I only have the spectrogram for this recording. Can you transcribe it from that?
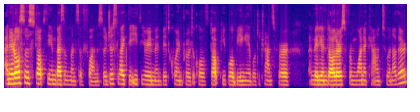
and it also stops the embezzlements of funds. So just like the Ethereum and Bitcoin protocol stop people being able to transfer a million dollars from one account to another,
